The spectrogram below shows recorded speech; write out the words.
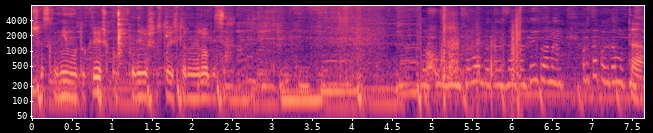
Зараз ще зніму ту кришку, подивлюсь, що з тої сторони робиться. За загиблими. Про це повідомив Так,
